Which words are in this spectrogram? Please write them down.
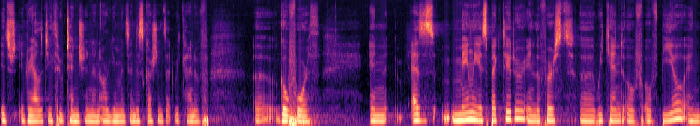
it's in reality through tension and arguments and discussions that we kind of uh, go forth. And as mainly a spectator in the first uh, weekend of, of Bio, and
